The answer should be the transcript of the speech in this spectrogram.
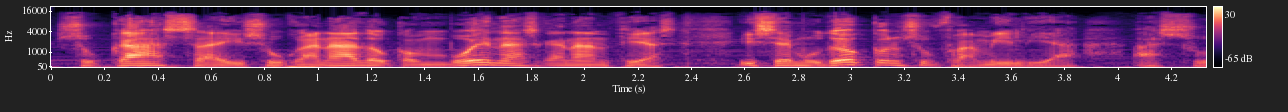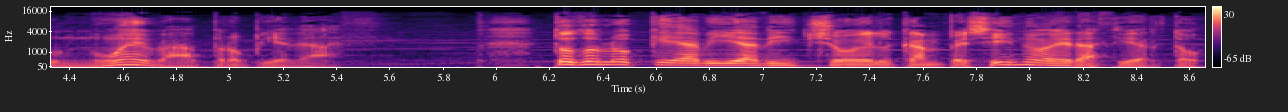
su casa y su ganado con buenas ganancias y se mudó con su familia a su nueva propiedad. Todo lo que había dicho el campesino era cierto,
